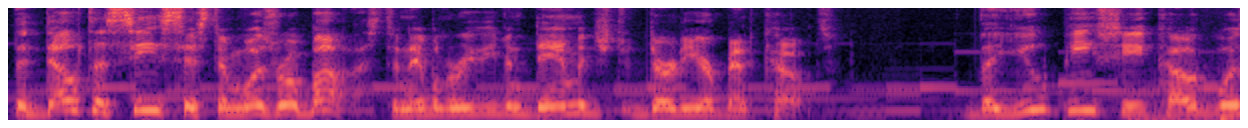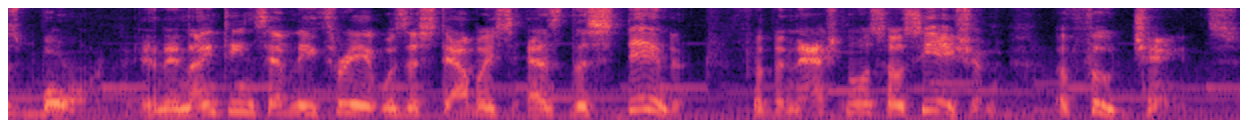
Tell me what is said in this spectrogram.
The Delta C system was robust and able to read even damaged, dirty, or bent codes. The UPC code was born, and in 1973 it was established as the standard for the National Association of Food Chains.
